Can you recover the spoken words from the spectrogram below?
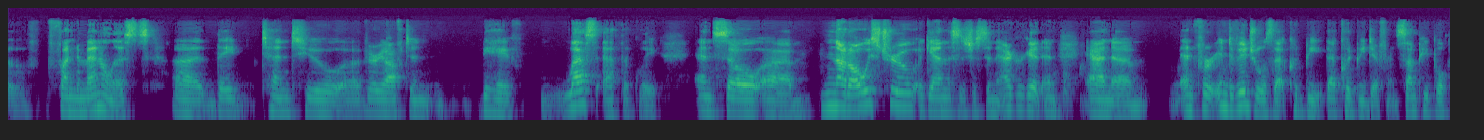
uh, fundamentalists, uh, they tend to uh, very often behave less ethically, and so um, not always true. Again, this is just an aggregate, and and um, and for individuals that could be that could be different. Some people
